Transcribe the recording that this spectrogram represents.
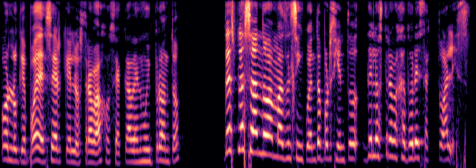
por lo que puede ser que los trabajos se acaben muy pronto, desplazando a más del 50% de los trabajadores actuales.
